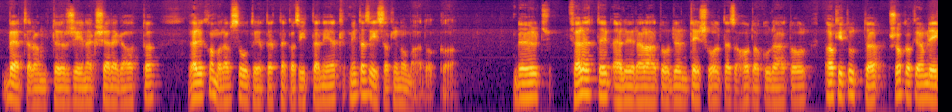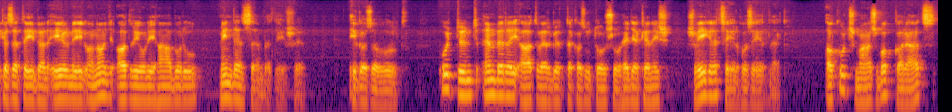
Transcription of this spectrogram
Bertram törzsének serege adta, velük hamarabb szót értettek az itteniek, mint az északi nomádokkal. Bölcs, felettébb előrelátó döntés volt ez a hadakurától, aki tudta, sokak emlékezetében él még a nagy adrioni háború minden szenvedése. Igaza volt. Úgy tűnt, emberei átvergődtek az utolsó hegyeken is, s végre célhoz érnek. A kucsmás bokkarác,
